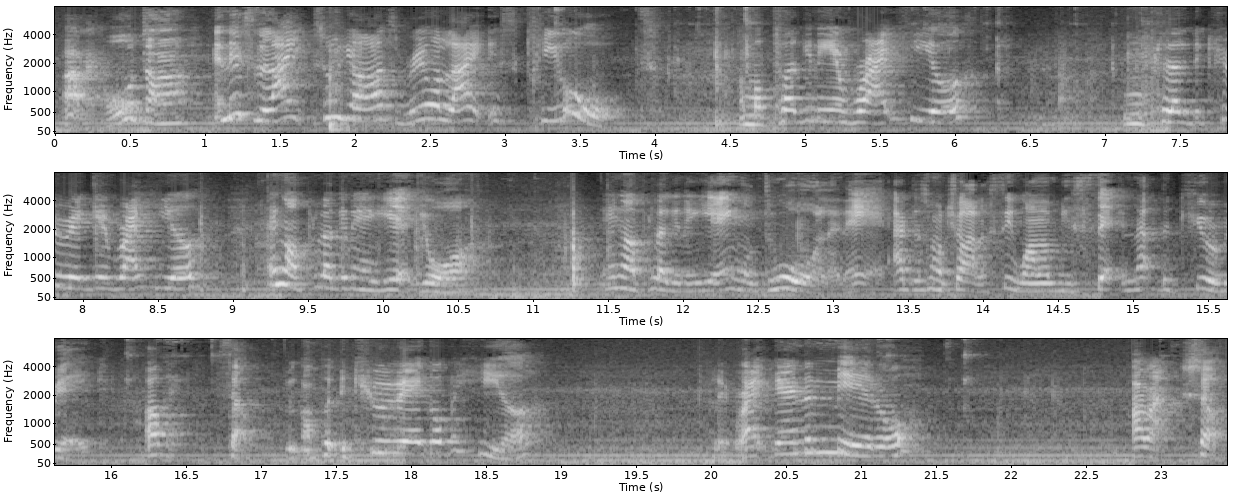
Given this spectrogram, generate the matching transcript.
Alright, hold on. And it's light too, y'all. It's real light. It's cute. I'm gonna plug it in right here. I'm gonna plug the cure Keurig in right here. ain't gonna plug it in yet, y'all. Ain't gonna plug it in. You ain't gonna do all of that. I just want y'all to see why I'm gonna be setting up the Keurig. Okay, so we're gonna put the Keurig over here. Put it right there in the middle. Alright, so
